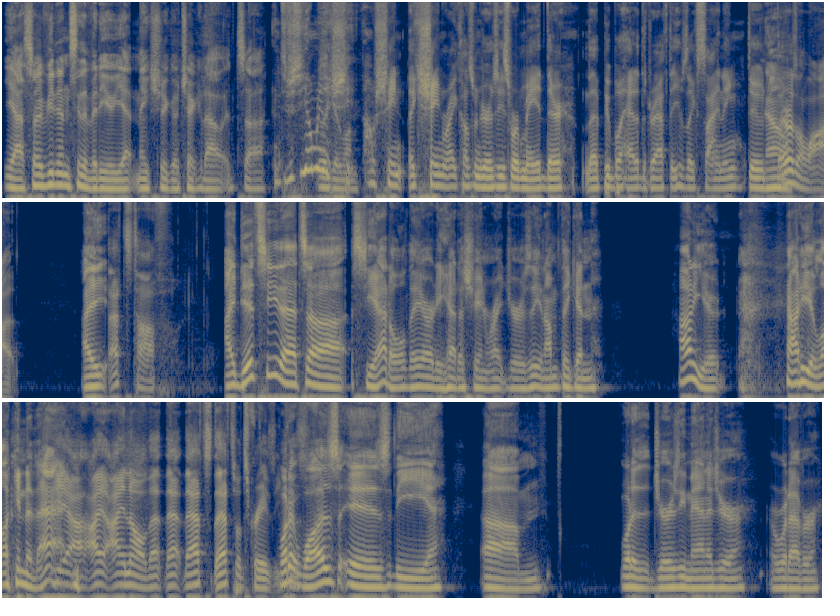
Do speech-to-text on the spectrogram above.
Yeah, so if you didn't see the video yet, make sure you go check it out. It's uh, Did you see how many Really like, Shane, how Shane like Shane Wright custom jerseys were made there that people had at the draft that he was like signing? Dude, No. there was a lot. I That's tough. I did see that uh, Seattle they already had a Shane Wright jersey, and I'm thinking, how do you how do you luck into that? Yeah, I, I know that that that's that's what's crazy. What it was is the um, what is it, jersey manager or whatever?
